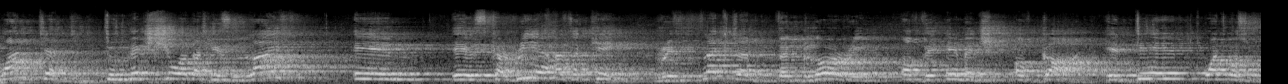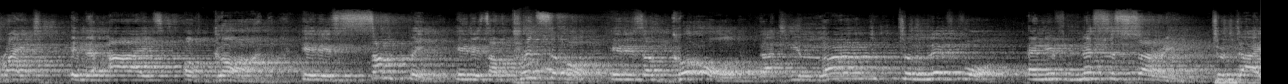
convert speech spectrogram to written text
wanted to make sure that his life in his career as a king reflected the glory of the image of God. He did what was right in the eyes of God. It is something, it is a principle, it is a goal that he learned to live for, and if necessary, to die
